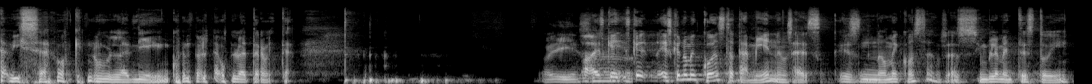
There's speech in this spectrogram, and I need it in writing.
la visa o que no me la nieguen cuando la vuelva a tramitar. no, es que, es que, es que no me consta también. O sea, es, no me consta. O sea, simplemente estoy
